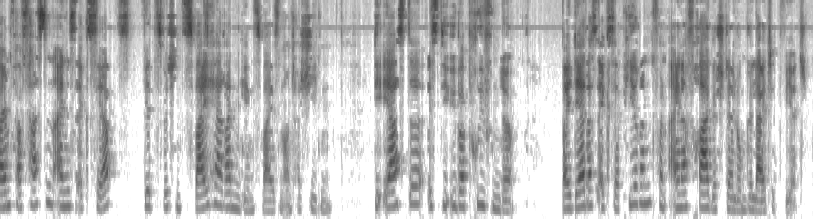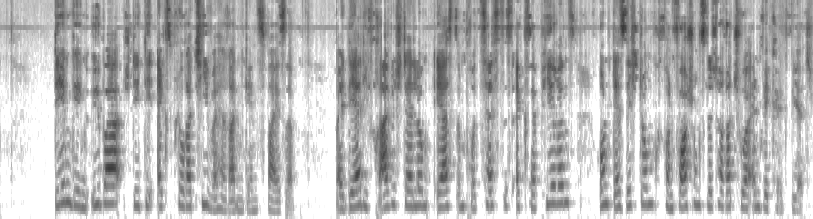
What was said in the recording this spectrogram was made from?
Beim Verfassen eines Exzerpts wird zwischen zwei Herangehensweisen unterschieden. Die erste ist die überprüfende, bei der das Exerpieren von einer Fragestellung geleitet wird. Demgegenüber steht die explorative Herangehensweise, bei der die Fragestellung erst im Prozess des Exerpierens und der Sichtung von Forschungsliteratur entwickelt wird.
